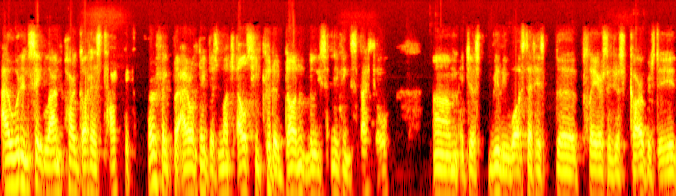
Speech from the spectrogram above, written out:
I wouldn't say Lampard got his tactics perfect, but I don't think there's much else he could have done, least anything special. Um, it just really was that his the players are just garbage. They,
